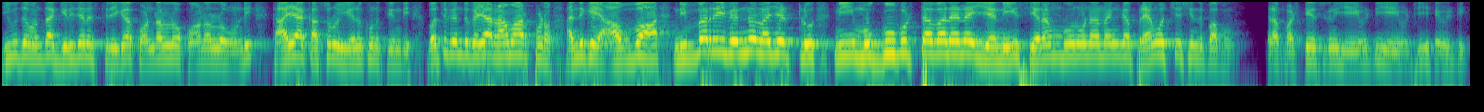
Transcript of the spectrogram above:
జీవితం అంతా గిరిజన స్త్రీగా కొండల్లో కోణల్లో ఉండి కాయా కసరు ఎరుకును తింది. బతుకెందుకయ్యా రామార్పణం? అందుకే అవ్వ నివ్వరి వెన్నులయ్యట్లు నీ ముగ్గు బుట్టవలెనయ్య నీ శిరంబునునంగా ప్రేమ వచ్చేసింది పాపం. ఇలా పట్టేసుకుని ఏమిటి ఏమిటి ఏమిటి?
